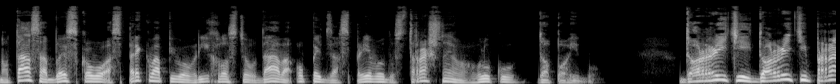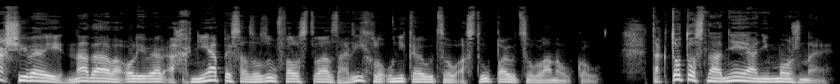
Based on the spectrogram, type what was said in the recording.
no tá sa bleskovo a s prekvapivou rýchlosťou dáva opäť za sprievodu strašného hluku do pohybu. Do riti, do riti prašivej, nadáva Oliver a chniape sa zo zúfalstva za rýchlo unikajúcou a stúpajúcou lanovkou. Tak toto snad nie je ani možné,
